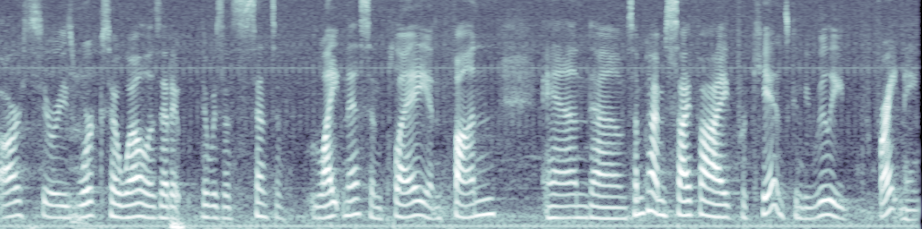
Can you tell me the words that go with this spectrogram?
our series work so well is that it there was a sense of lightness and play and fun, and um, sometimes sci-fi for kids can be really frightening.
